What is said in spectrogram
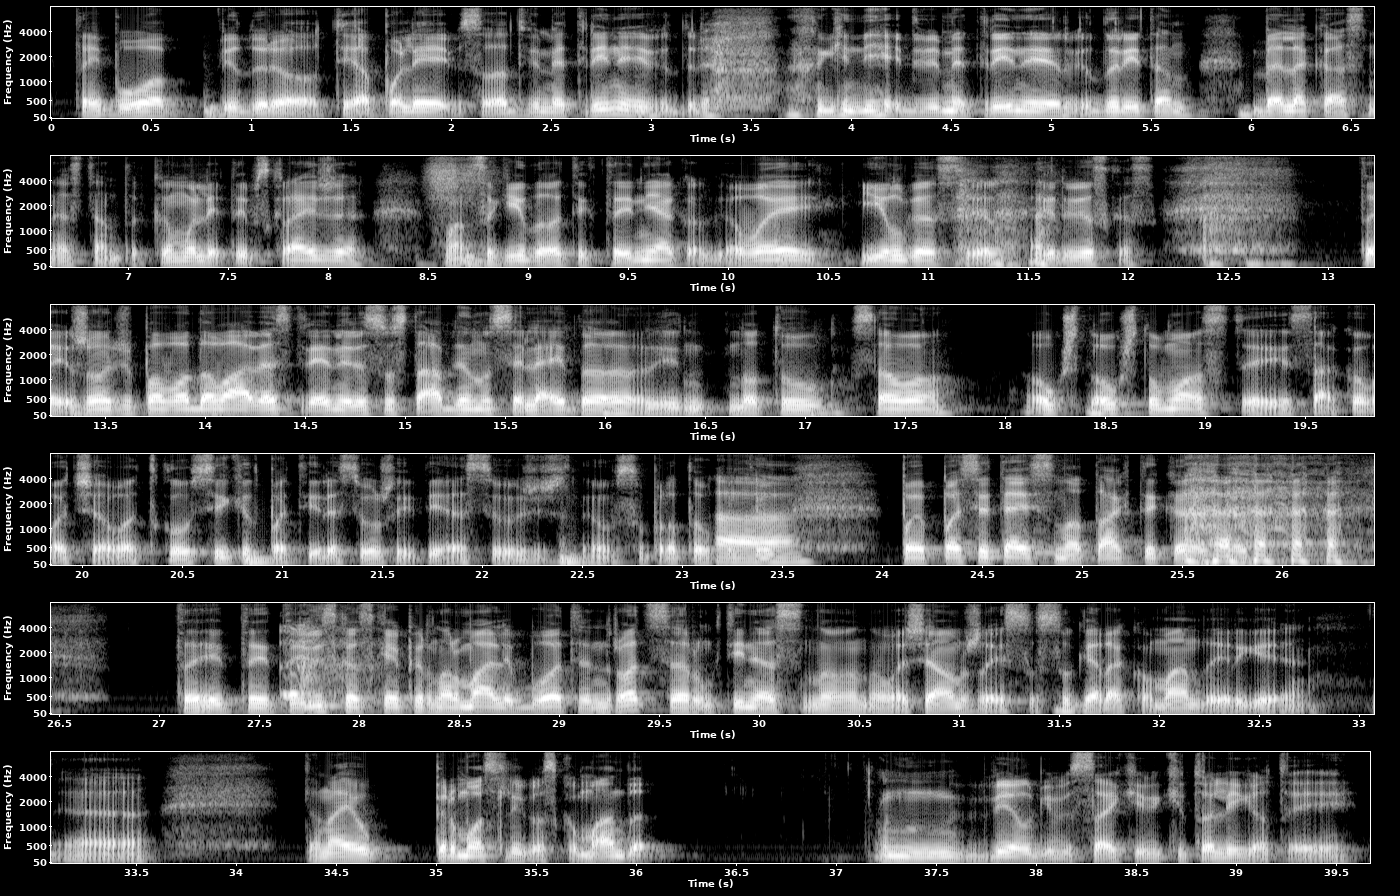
Tai buvo vidurio tie polėjai visada dvimetriniai, vidurio gynėjai dvimetriniai ir vidury ten belekas, nes ten ta kamuoliai taip skraidžia. Man sakydavo, tik tai nieko, gavai, ilgas ir, ir viskas. Tai žodžiu, pavadovavęs treneris sustabdė, nusileido nuo tų savo aukšt, aukštumos, tai sako, va čia, va, klausykit, patyręs jau žaidėjas, jau, žinai, jau supratau, kad jau pasiteisino taktika. Kad, tai, tai, tai viskas kaip ir normaliai buvo, treniruotėse, rungtynės, nu, nuvažiavam žaisti su, su gera komanda irgi. E, tenai jau pirmos lygos komanda, Mm, vėlgi visai ki- kito lygio, tai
